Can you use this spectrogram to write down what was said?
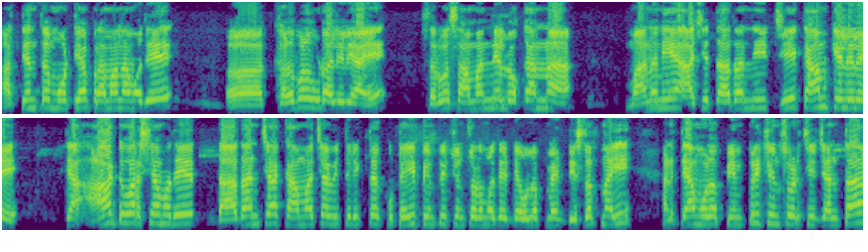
अत्यंत मोठ्या प्रमाणामध्ये खळबळ उडालेली आहे. सर्वसामान्य लोकांना माननीय अजितदादांनी जे काम केलेलं आहे त्या आठ वर्षामध्ये दादांच्या कामाच्या व्यतिरिक्त कुठेही पिंपरी चिंचवडमध्ये डेव्हलपमेंट दिसत नाही. आणि त्यामुळं पिंपरी चिंचवडची जनता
